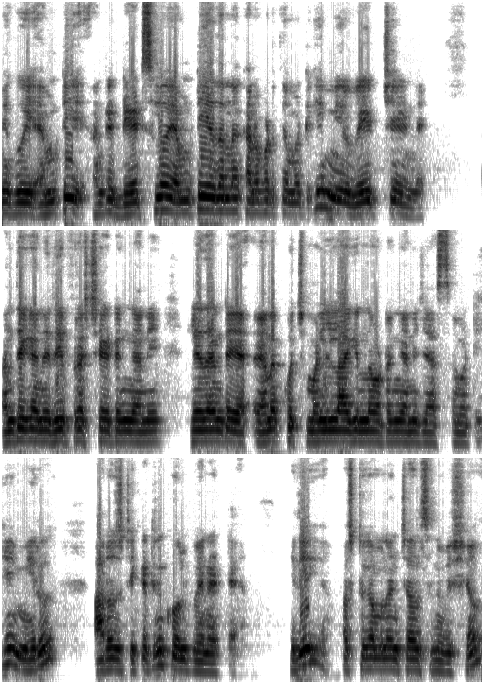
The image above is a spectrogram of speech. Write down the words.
మీకు ఎంటీ అంటే డేట్స్లో ఎంటీ ఏదన్నా కనపడితే మట్టుకి మీరు వెయిట్ చేయండి. అంతేగాని రీఫ్రెష్ చేయటం కానీ లేదంటే వెనక్కి వచ్చి మళ్ళీ లాగిన్ అవ్వటం కానీ చేస్తే మట్టుకి మీరు ఆ రోజు టికెట్ని కోల్పోయినట్టే. ఇది ఫస్ట్ గమనించాల్సిన విషయం.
